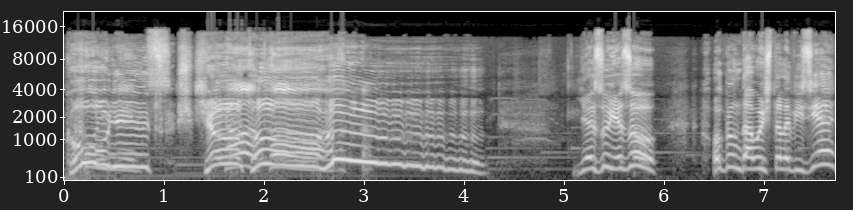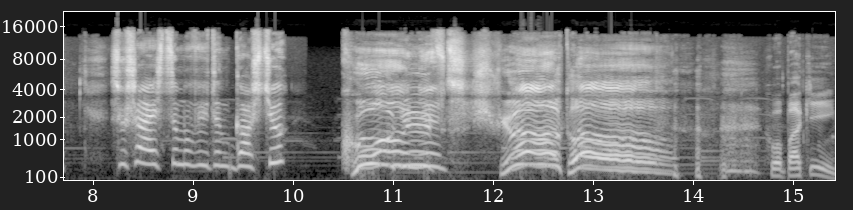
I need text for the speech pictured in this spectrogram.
koniec świata. Jezu, Jezu, oglądałeś telewizję? Słyszałeś, co mówił ten gościu? Koniec świata! Chłopaki,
